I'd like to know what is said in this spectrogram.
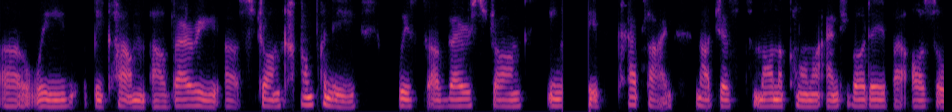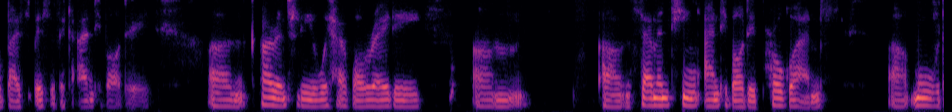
uh, we become a very uh, strong company with a very strong innovative pipeline, not just monoclonal antibody, but also bispecific antibody. Um, currently, we have already um, uh, 17 antibody programs uh, moved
